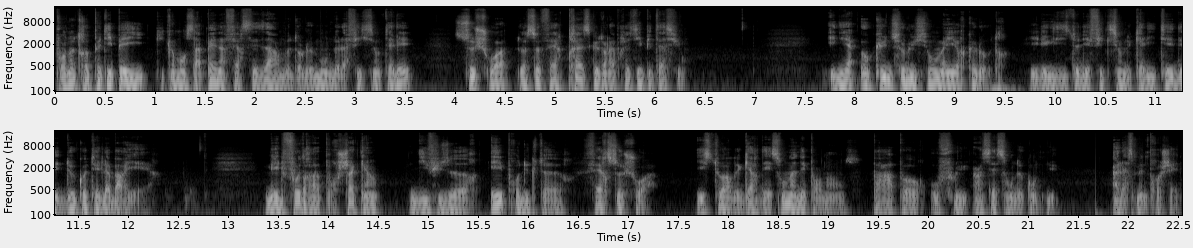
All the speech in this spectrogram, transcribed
Pour notre petit pays, qui commence à peine à faire ses armes dans le monde de la fiction télé, ce choix doit se faire presque dans la précipitation. Il n'y a aucune solution meilleure que l'autre. Il existe des fictions de qualité des deux côtés de la barrière. Mais il faudra pour chacun, diffuseur et producteur, faire ce choix histoire de garder son indépendance par rapport au flux incessant de contenu. À la semaine prochaine.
